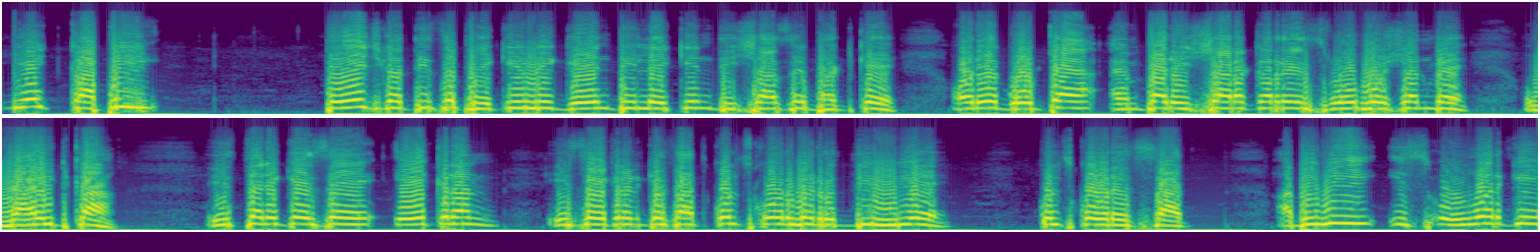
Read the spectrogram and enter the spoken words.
ये काफ़ी तेज गति से फेंकी हुई गेंद थी, लेकिन दिशा से भटके और ये गोटा एम्पायर इशारा कर रहे स्लो मोशन में वाइट का। इस तरीके से एक रन, इस एक रन के साथ कुल स्कोर में वृद्धि हुई है, कुल स्कोर के साथ। अभी भी इस ओवर की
